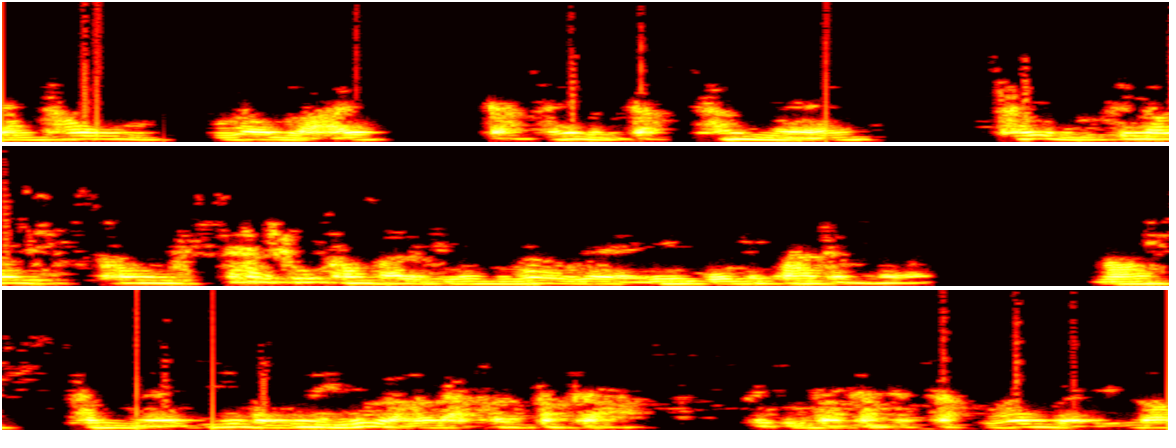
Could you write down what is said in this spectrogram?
càng thâu gom lại, càng thấy mình càng thanh nhẹ, thấy một cái nơi không, sáng suốt không phải là chuyện vô về như của cái quá trình nữa. Nó thanh nhẹ như một điểm là nó đạt hết tất cả. Thì chúng ta càng phải chặt gom về điểm đó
